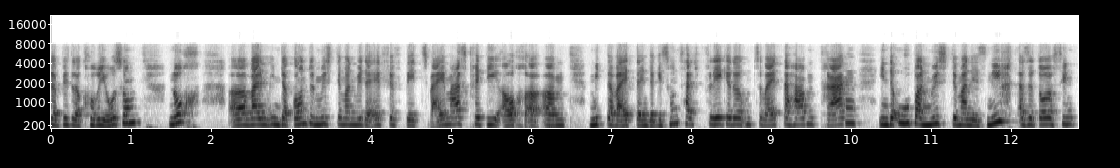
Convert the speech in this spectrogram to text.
ein bisschen ein Kuriosum noch, äh, weil in der Gondel müsste man mit der FFP2-Maske, die auch äh, ähm, Mitarbeiter in der Gesundheitspflege und so weiter haben, tragen. In der U-Bahn müsste man es nicht. Also da sind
